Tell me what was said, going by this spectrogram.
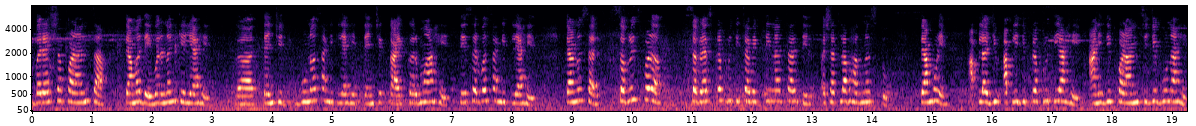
बऱ्याचशा फळांचा त्यामध्ये वर्णन केले आहे त्यांची गुण सांगितले आहेत त्यांचे काय कर्म आहेत ते सर्व सांगितले आहेत. त्यानुसार सगळीच फळं सगळ्याच प्रकृतीच्या व्यक्तींना चालतील अशातला भाग नसतो. त्यामुळे आपला जी आपली जी प्रकृती आहे आणि जी फळांची जे गुण आहेत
